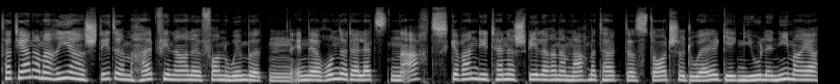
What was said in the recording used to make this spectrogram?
Tatjana Maria steht im Halbfinale von Wimbledon. In der Runde der letzten acht gewann die Tennisspielerin am Nachmittag das deutsche Duell gegen Jule Niemeyer.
